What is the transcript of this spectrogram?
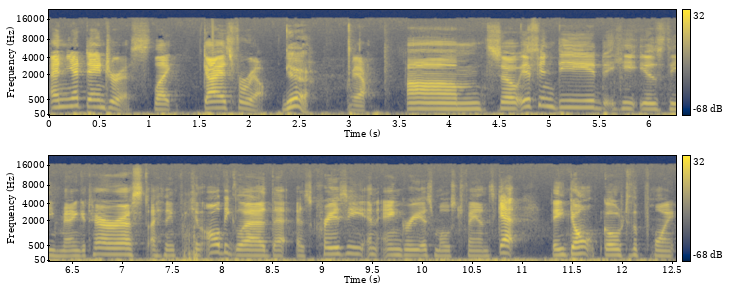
and yet dangerous. Like, guys, for real. Yeah. Yeah. Um, so if indeed he is the manga terrorist, I think we can all be glad that as crazy and angry as most fans get, they don't go to the point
